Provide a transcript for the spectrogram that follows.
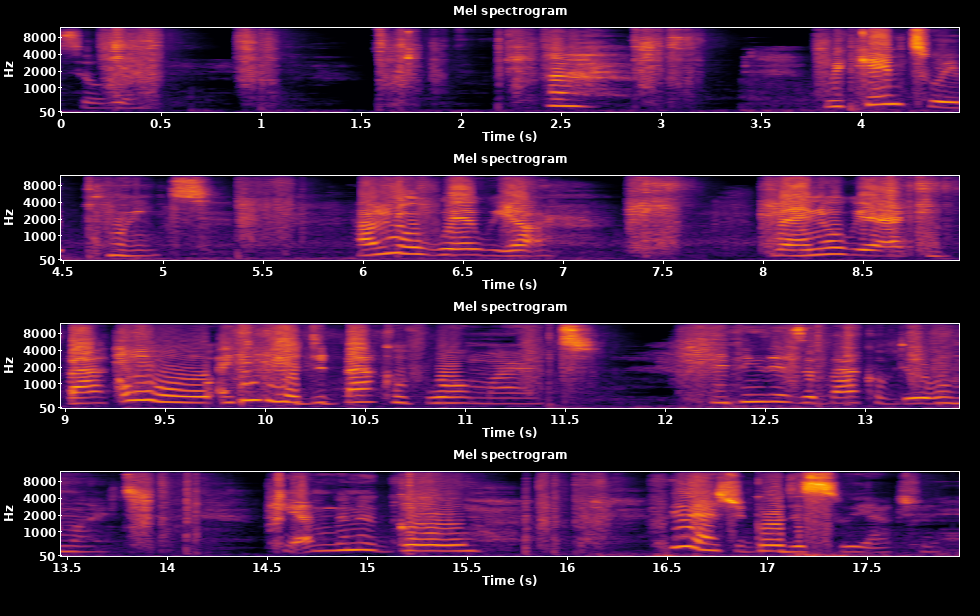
So yeah. Uh, we came to a point. I don't know where we are. But I know we're at the back. Oh, I think we're at the back of Walmart. I think there's the back of the Walmart. Okay, I'm gonna go. Maybe I should go this way actually.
